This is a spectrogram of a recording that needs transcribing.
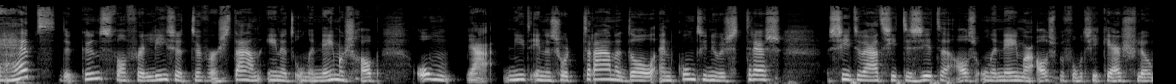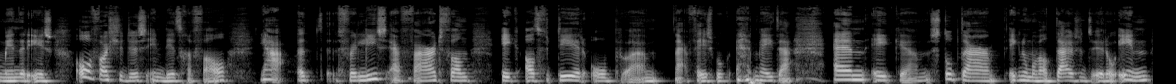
hebt de kunst van verliezen te verstaan in het ondernemerschap. Om ja, niet in een soort tranendal en continue stress situatie te zitten als ondernemer als bijvoorbeeld je cashflow minder is. Of als je dus in dit geval ja het verlies ervaart van ik adverteer op um, nou, Facebook Meta en ik um, stop daar ik noem maar wel 1000 euro in.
